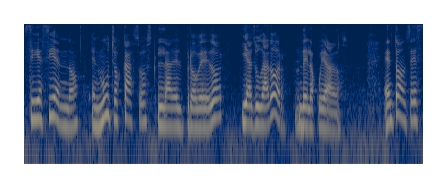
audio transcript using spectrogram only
sigue siendo, en muchos casos, la del proveedor y ayudador de los cuidados. Entonces,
